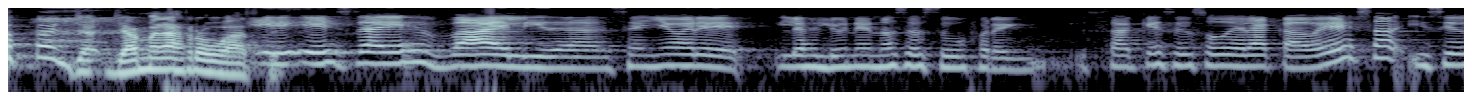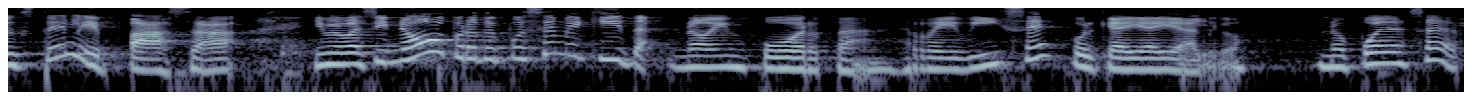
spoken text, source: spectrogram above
ya, me la robaste. E, esa es válida. Señores, los lunes no se sufren. Sáquese eso de la cabeza y si a usted le pasa y me va a decir, no, pero después se me quita. No importa. Revise porque ahí hay algo. No puede ser.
